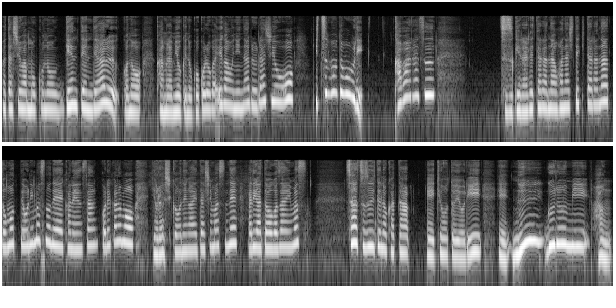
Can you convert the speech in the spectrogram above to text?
私はもうこの原点であるこの河村美桜家の心が笑顔になるラジオをいつも通り変わらず続けられたらなお話できたらなと思っておりますのでカレンさんこれからもよろしくお願いいたしますねありがとうございますさあ続いての方えー京都より、えーぬいぐるみ班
